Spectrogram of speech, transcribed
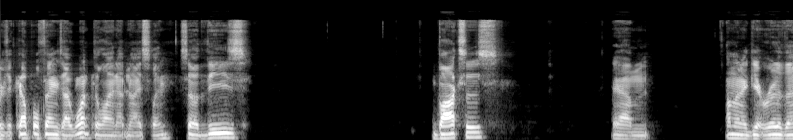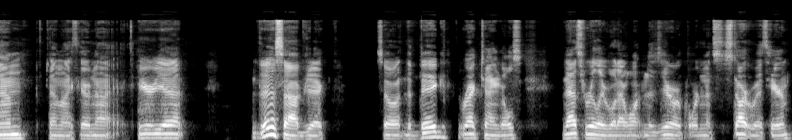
There's a couple things I want to line up nicely. So these boxes, um, I'm going to get rid of them, pretend like they're not here yet. This object, so the big rectangles, that's really what I want in the zero coordinates to start with here.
